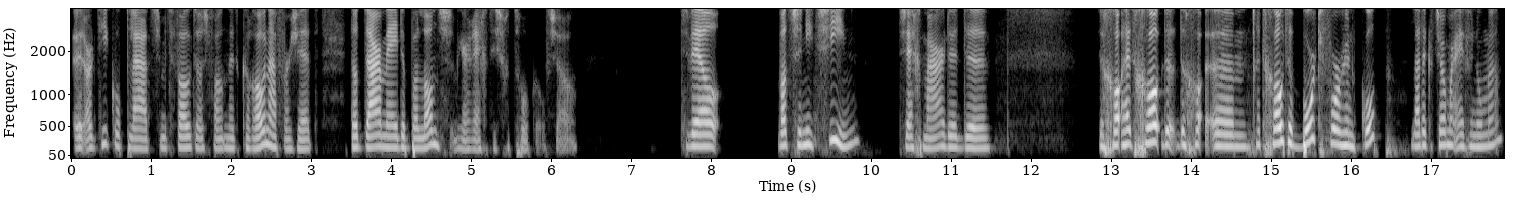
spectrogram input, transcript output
een artikel plaatsen met foto's van het coronaverzet, dat daarmee de balans weer recht is getrokken of zo. Terwijl wat ze niet zien, zeg maar, de, de, de, het, gro de, de, um, het grote bord voor hun kop, laat ik het zo maar even noemen,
